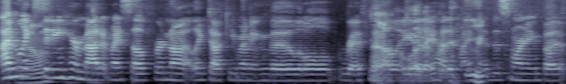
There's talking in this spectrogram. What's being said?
I'm like know? sitting here mad at myself for not like documenting the little riff No, melody that I had in my head this morning, but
